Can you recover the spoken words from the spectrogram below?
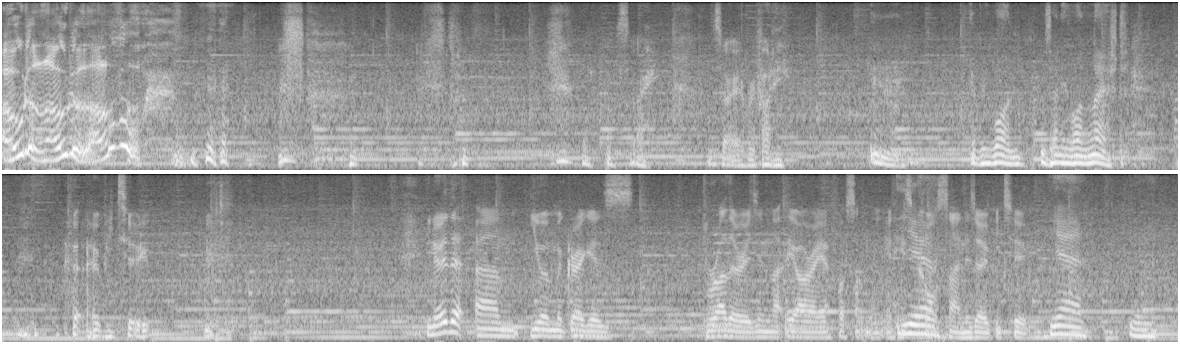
Odal, odal, odal. Sorry. I'm sorry, everybody. Everyone. There's only one left. Obi2. you know that um, Ewan McGregor's brother is in like the RAF or something, and his Yeah. call sign is Obi2. Yeah. Yeah.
